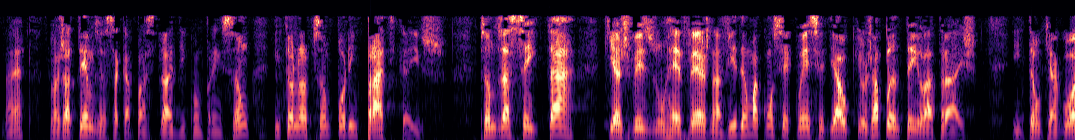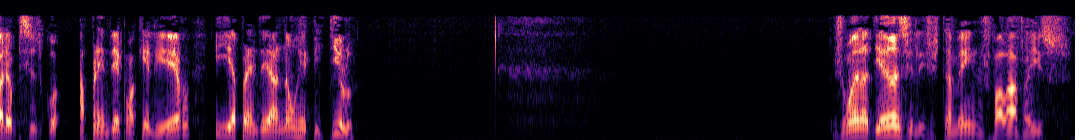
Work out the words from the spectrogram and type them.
Né? Nós já temos essa capacidade de compreensão, então nós precisamos pôr em prática isso. Precisamos aceitar que às vezes um revés na vida é uma consequência de algo que eu já plantei lá atrás. Então que agora eu preciso aprender com aquele erro e aprender a não repeti-lo. Joana de Ângeles também nos falava isso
